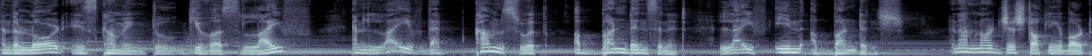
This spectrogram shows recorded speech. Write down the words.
And the Lord is coming to give us life and life that comes with abundance in it. Life in abundance. And I'm not just talking about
